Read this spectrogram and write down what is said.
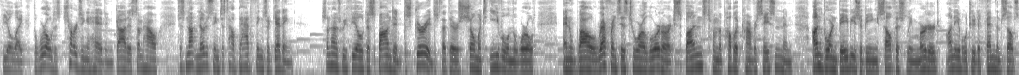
Feel like the world is charging ahead and God is somehow just not noticing just how bad things are getting? Sometimes we feel despondent, discouraged that there's so much evil in the world, and while references to our Lord are expunged from the public conversation and unborn babies are being selfishly murdered, unable to defend themselves,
